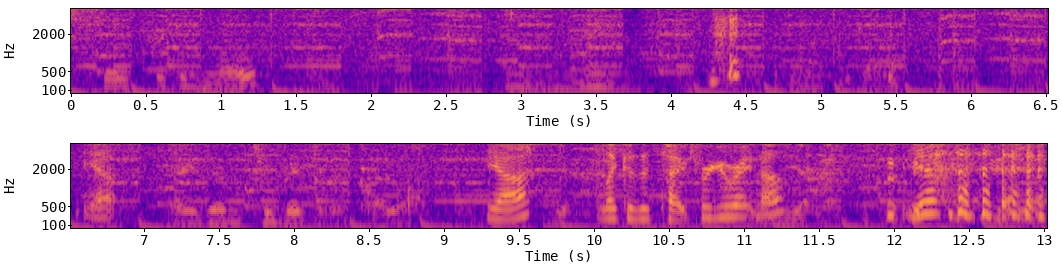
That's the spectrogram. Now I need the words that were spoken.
so freaking low. Oh man. Yeah. Hey, I'm too big for this car though. Yeah? Yeah. Like, is it tight for you right now? Yeah. Yeah.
